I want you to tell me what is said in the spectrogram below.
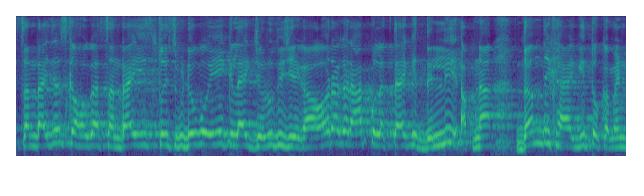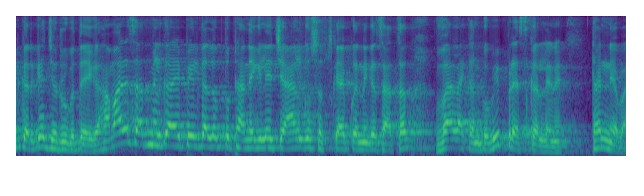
सनराइजर्स का होगा सनराइज तो इस वीडियो को एक लाइक ज़रूर दीजिएगा। और अगर आपको लगता है कि दिल्ली अपना दम दिखाएगी तो कमेंट करके ज़रूर बताइएगा। हमारे साथ मिलकर आईपीएल का लुप्त उठाने के लिए चैनल को सब्सक्राइब करने के साथ साथ वेलाइकन को भी प्रेस कर लेने। धन्यवाद।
